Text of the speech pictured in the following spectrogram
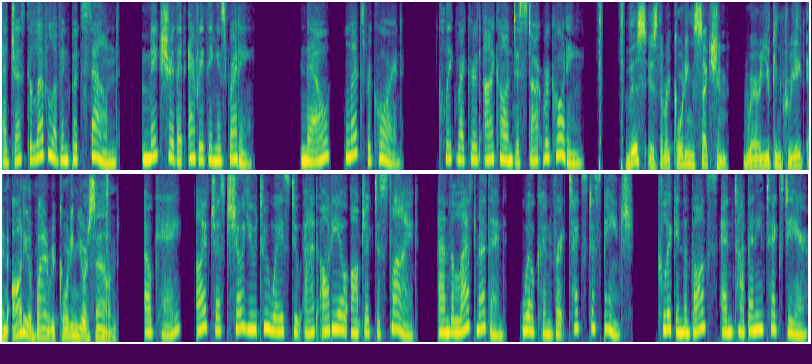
adjust the level of input sound. Make sure that everything is ready. Now, let's record. Click record icon to start recording. This is the recording section, where you can create an audio by recording your sound. Okay, I've just show you two ways to add audio object to slide, and the last method will convert text to speech. Click in the box and type any text here.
